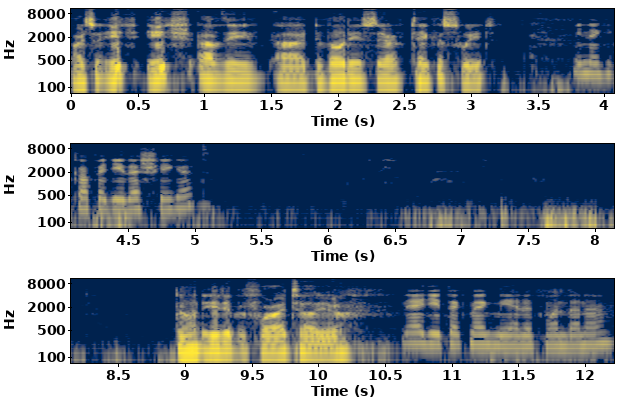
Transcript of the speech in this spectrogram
All right. So each each of the uh, devotees there take a sweet. Mindenki kap egy édességet. Don't eat it before I tell you. Ne egyétek meg, mielőtt mondanám.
